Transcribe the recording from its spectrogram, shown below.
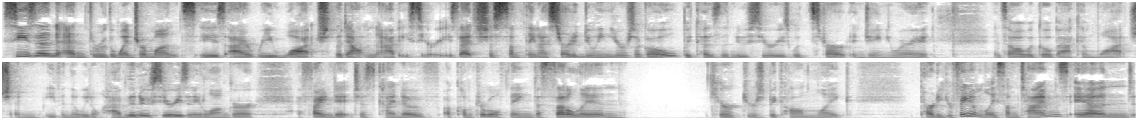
season and through the winter months is I rewatch the Downton Abbey series. That's just something I started doing years ago because the new series would start in January. And so I would go back and watch. And even though we don't have the new series any longer, I find it just kind of a comfortable thing to settle in. Characters become like part of your family sometimes. And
